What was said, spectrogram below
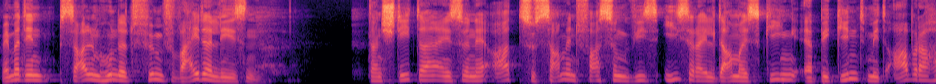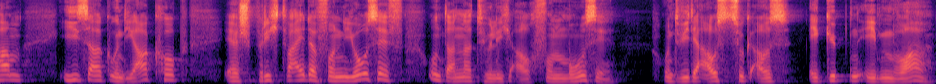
Wenn wir den Psalm 105 weiterlesen, dann steht da eine, so eine Art Zusammenfassung, wie es Israel damals ging. Er beginnt mit Abraham, Isaac und Jakob. Er spricht weiter von Josef und dann natürlich auch von Mose und wie der Auszug aus Ägypten eben war.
